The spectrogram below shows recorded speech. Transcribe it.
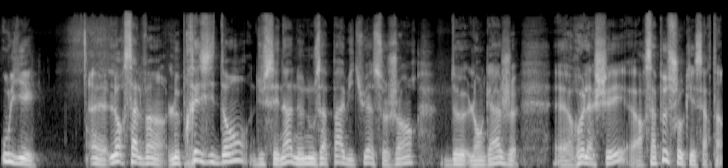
Houlier. Laure Salvin, le président du Sénat ne nous a pas habitués à ce genre de langage relâché. Alors ça peut choquer certains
